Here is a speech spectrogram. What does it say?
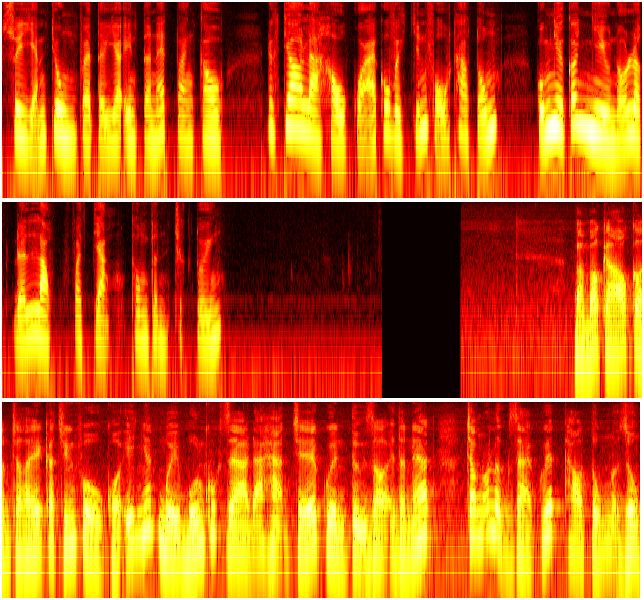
suy giảm chung về tự do Internet toàn cầu, được cho là hậu quả của việc chính phủ thao túng, cũng như có nhiều nỗ lực để lọc và chặn thông tin trực tuyến. Bản báo cáo còn cho thấy các chính phủ của ít nhất 14 quốc gia đã hạn chế quyền tự do Internet trong nỗ lực giải quyết thao túng nội dung.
